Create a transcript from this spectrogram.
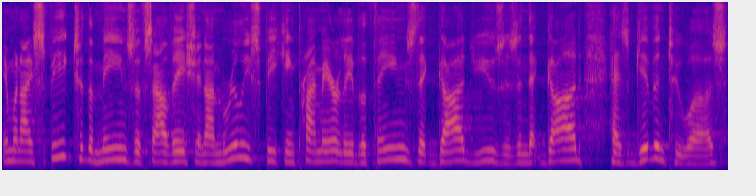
And when I speak to the means of salvation, I'm really speaking primarily of the things that God uses and that God has given to us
